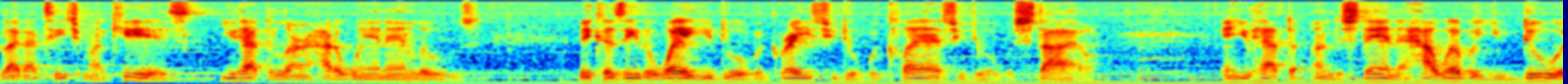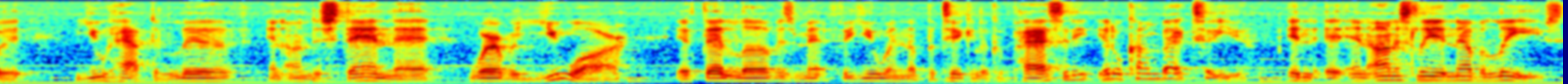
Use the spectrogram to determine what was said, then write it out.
like I teach my kids, you have to learn how to win and lose. Because either way, you do it with grace, you do it with class, you do it with style. And you have to understand that however you do it, you have to live and understand that wherever you are, if that love is meant for you in a particular capacity, it'll come back to you. And, and honestly, it never leaves.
